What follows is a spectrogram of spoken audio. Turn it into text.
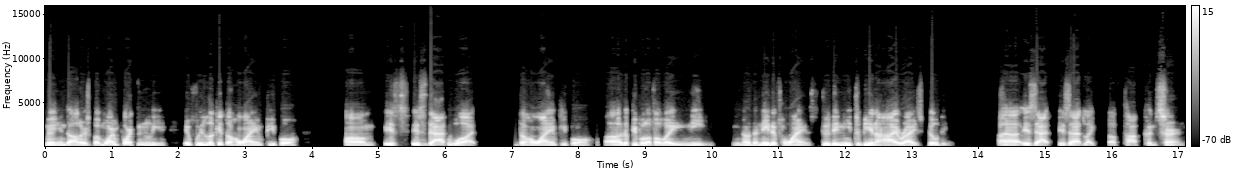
million dollars but more importantly if we look at the hawaiian people um is is that what the Hawaiian people, uh, the people of Hawaii need? You know, the native Hawaiians. Do they need to be in a high-rise building? Uh, is that is that like a top concern?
